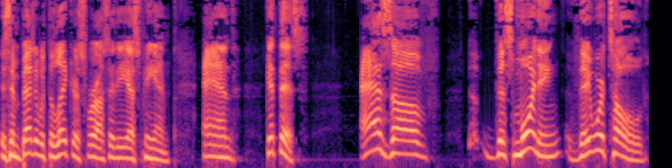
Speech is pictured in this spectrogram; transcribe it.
is embedded with the Lakers for us at ESPN. And get this. As of this morning, they were told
